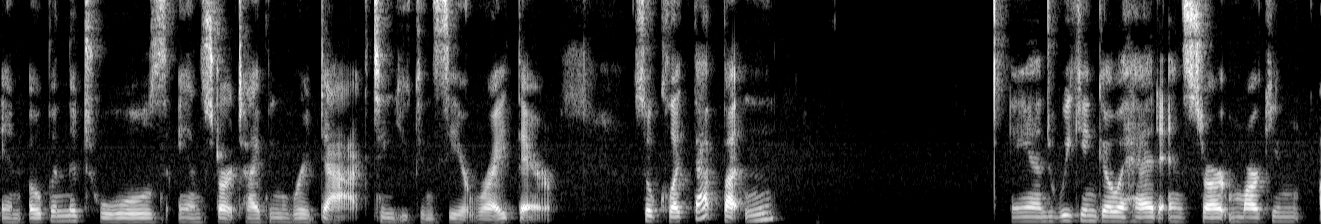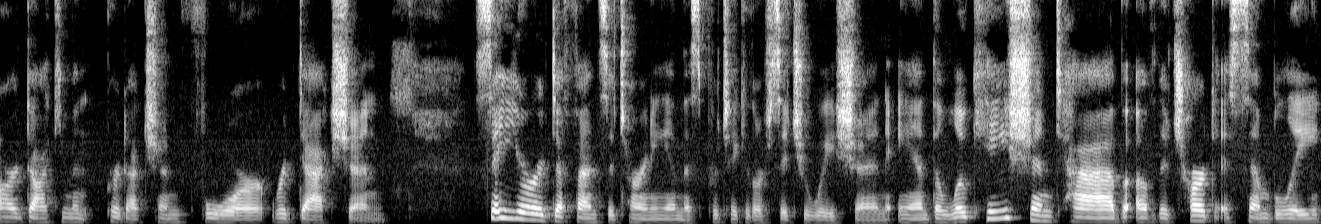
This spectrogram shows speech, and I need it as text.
and open the tools and start typing redact, and you can see it right there. So click that button, and we can go ahead and start marking our document production for redaction. Say you're a defense attorney in this particular situation, and the location tab of the chart assembly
